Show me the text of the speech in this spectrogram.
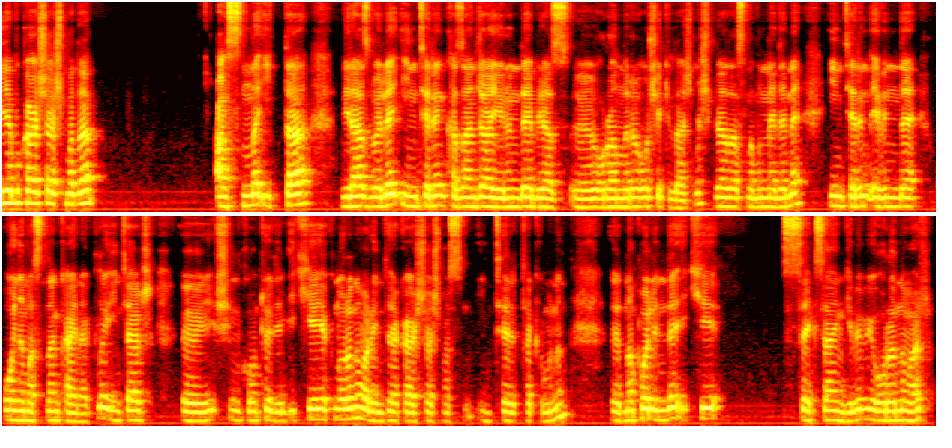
Bir de bu karşılaşmada aslında iddia biraz böyle Inter'in kazanacağı yönünde biraz e, oranları o şekilde açmış. Biraz aslında bunun nedeni Inter'in evinde oynamasından kaynaklı. Inter e, şimdi kontrol edeyim. 2'ye yakın oranı var Inter karşılaşmasının. Inter takımının. E, Napoli'nin de 2.80 gibi bir oranı var.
